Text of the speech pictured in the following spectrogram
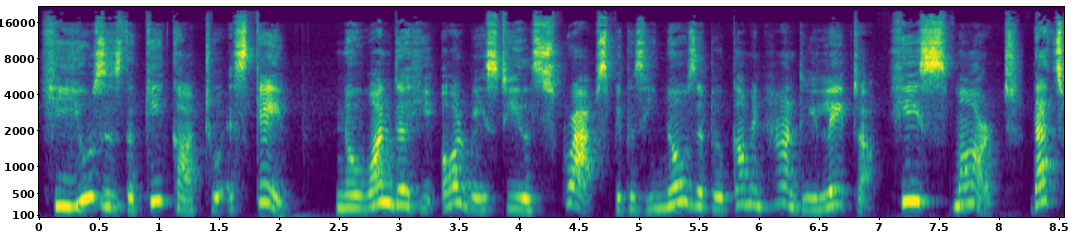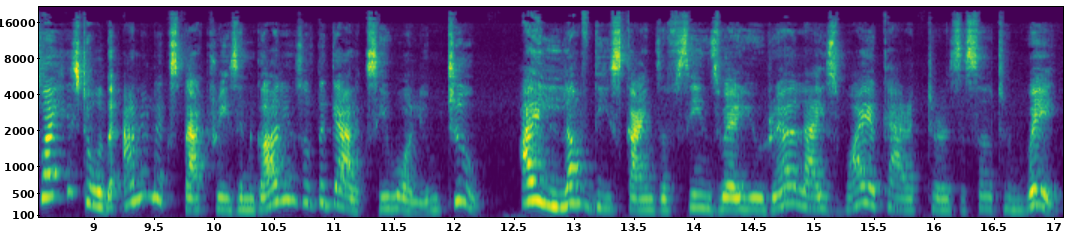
He uses the keycard to escape. No wonder he always steals scraps because he knows it will come in handy later. He's smart. That's why he stole the Anulax batteries in Guardians of the Galaxy Volume 2. I love these kinds of scenes where you realize why a character is a certain way.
